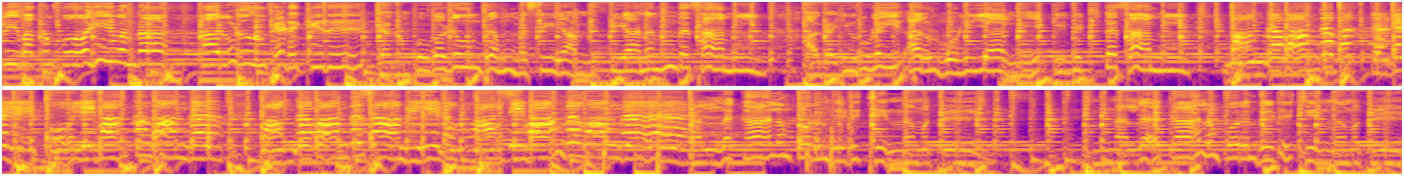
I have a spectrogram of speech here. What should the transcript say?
போலிவாக்கம் போய் வந்தா அருளும் கிடைக்குது. ஜகம் புகழும் பிரம்மஸ்ரீயாம் நித்யானந்த சாமி. அகையுருளை அருள் ஒளியால் நீக்கி விட்ட சாமி. வாங்க வாங்க பக்தர்களே போலி வாக்க வாங்க. வாங்க வாங்க சாமியிடம் ஆசி வாங்க வாங்க. நல்ல காலம் பிறந்திடுச்சு நமக்கு. நல்ல காலம் பிறந்திடுச்சு நமக்கு.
